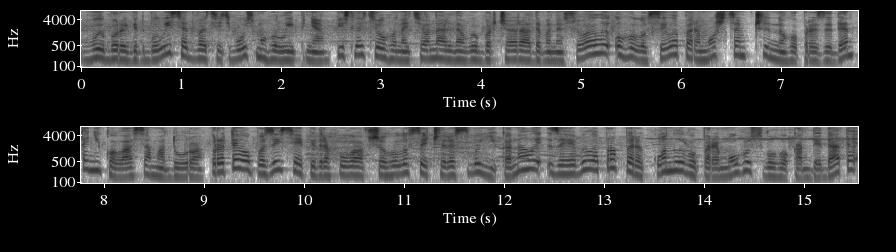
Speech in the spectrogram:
Вибори відбулися 28 липня. Після цього Національна виборча рада Венесуели оголосила переможцем чинного президента Ніколаса Мадуро. Проте опозиція, підрахувавши голоси через свої канали, заявила про переконливу перемогу свого кандидата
